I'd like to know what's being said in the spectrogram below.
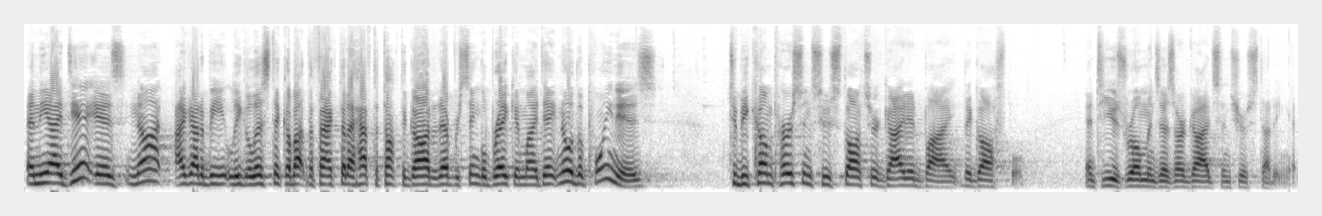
And the idea is not, I got to be legalistic about the fact that I have to talk to God at every single break in my day. No, the point is to become persons whose thoughts are guided by the gospel and to use Romans as our guide since you're studying it.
